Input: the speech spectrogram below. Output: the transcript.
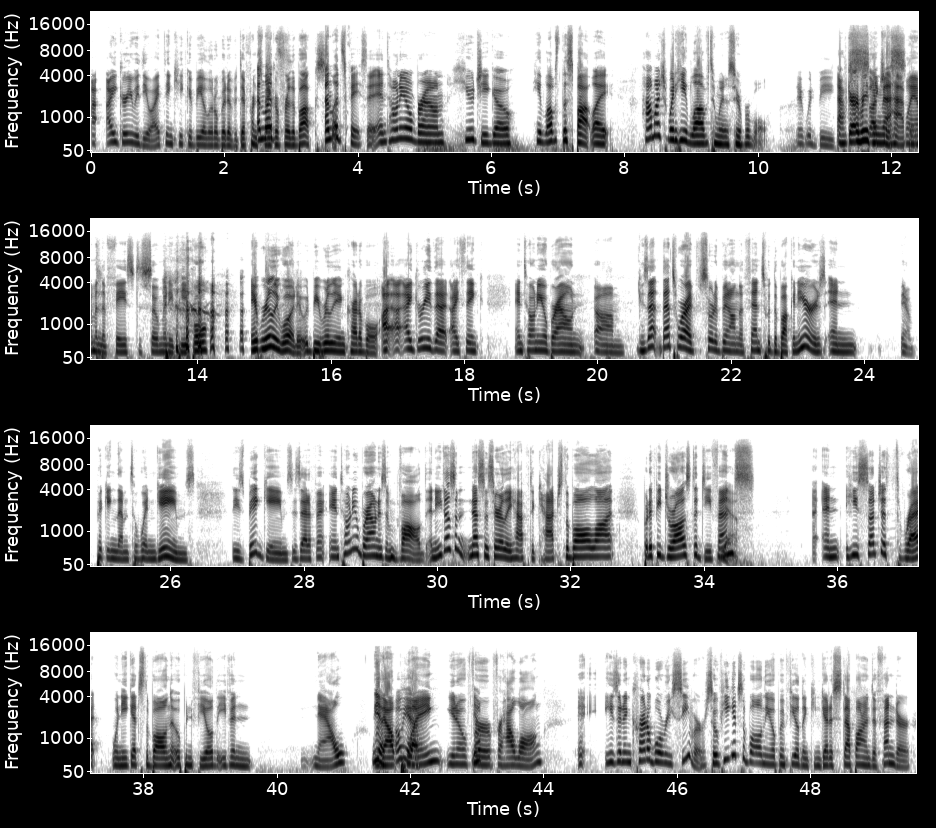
I, I agree with you. I think he could be a little bit of a difference And maker for the bucks. And let's face it, Antonio Brown, huge ego. He loves the spotlight. How much would he love to win a Super Bowl? it would be After everything that a slam in the face to so many people. It really would. It would be really incredible. I, I, I agree that i think antonio brown um because that that's where i've sort of been on the fence with the buccaneers and you know picking them to win games these big games is that if Antonio Brown is involved and he doesn't necessarily have to catch the ball a lot, but if he draws the defense and he's such a threat when he gets the ball in the open field even now Yeah. without Oh, yeah. playing, you know, for for how long? Eh, He's an incredible receiver. So if he gets the ball in the open field and can get a step on a defender,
